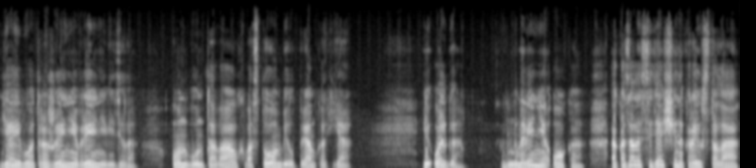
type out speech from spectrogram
Я его отражение в Рейне видела. Он бунтовал, хвостом бил, прям как я. И Ольга в мгновение ока оказалась сидящей на краю стола,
